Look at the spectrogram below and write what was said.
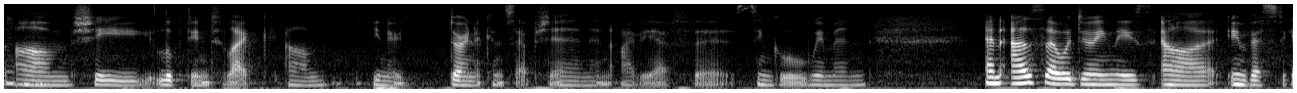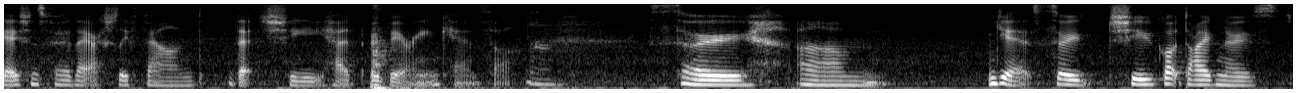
Mhm. Um, she looked into like um, you know donor conception and IVF for single women. And as they were doing these uh, investigations for her, they actually found that she had ovarian cancer. Mm. So, um, yeah, so she got diagnosed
